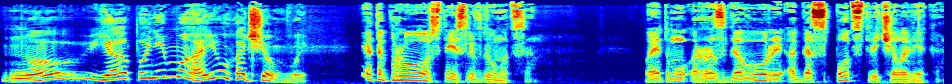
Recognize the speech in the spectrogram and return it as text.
Но я понимаю, о чем вы. Это просто, если вдуматься. Поэтому разговоры о господстве человека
